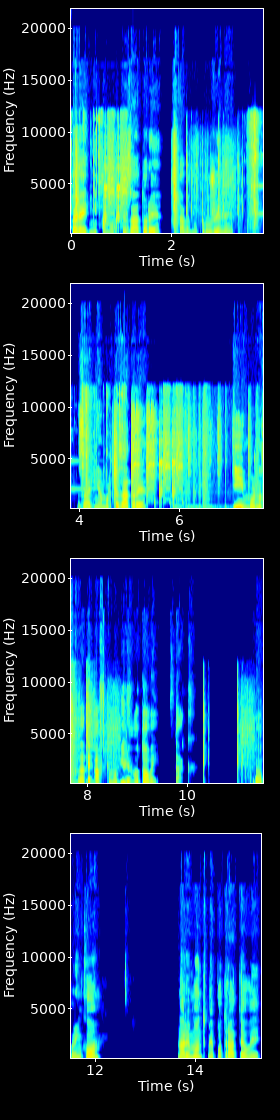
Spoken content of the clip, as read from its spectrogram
передні амортизатори. Ставимо пружини, задні амортизатори. І, можна сказати, автомобіль готовий. Так. Добренько. На ремонт ми потратили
